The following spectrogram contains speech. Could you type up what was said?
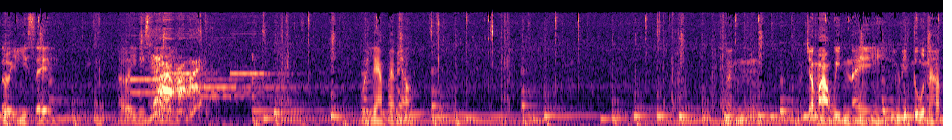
เอออย่างนี้เซ่เอออย่างนี้เซ่อุ้ยแหลมไปไม่เอาเหมือนเหมือนเจ้ามาวินในลูนิตูนนะครับ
